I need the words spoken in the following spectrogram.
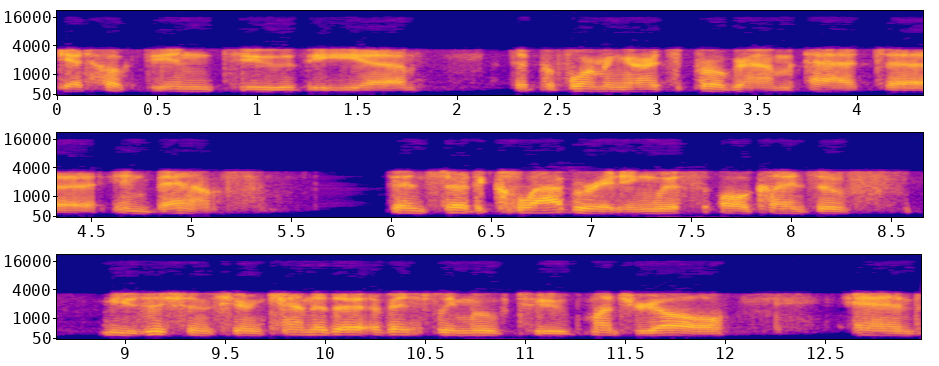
get hooked into the uh, the performing arts program at uh, in Banff. Then started collaborating with all kinds of musicians here in Canada. Eventually moved to Montreal, and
